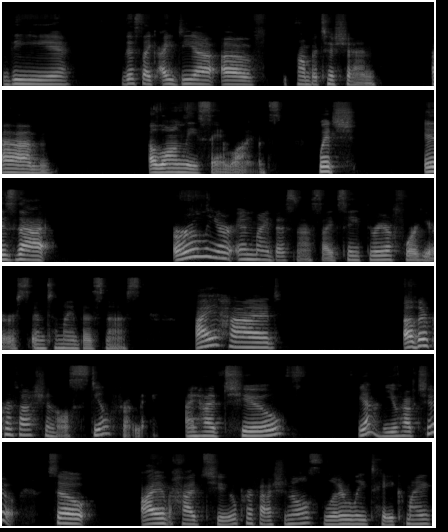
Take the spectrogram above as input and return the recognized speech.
the this like idea of competition um, along these same lines which is that earlier in my business i'd say three or four years into my business I had other professionals steal from me. I had two. Yeah, you have two. So I've had two professionals literally take my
